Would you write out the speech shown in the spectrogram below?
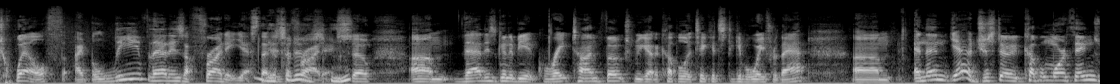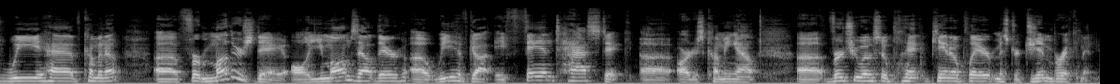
12th. I believe that is a Friday. Yes, that Yes, is a it is. Friday. Mhm. So um, that is going to be a great time, folks. We got a couple of tickets to give away for that. Um, and then, yeah, just a couple more things we have coming up. Uh, for Mother's Day, all you moms out there, uh, we have got a fantastic uh, artist coming out, uh, virtuoso pla- piano player, Mr. Jim Brickman.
